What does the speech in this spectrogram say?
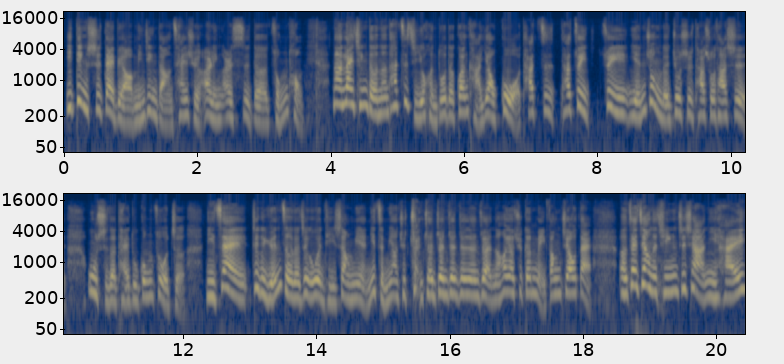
一定是代表民进党参选二零二四的总统。那赖清德呢，他自己有很多的关卡要过，他自他最。最严重的就是他说他是务实的台独工作者。你在这个原则的这个问题上面，你怎么样去转转转转转转转，然后要去跟美方交代？呃，在这样的情形之下，你还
